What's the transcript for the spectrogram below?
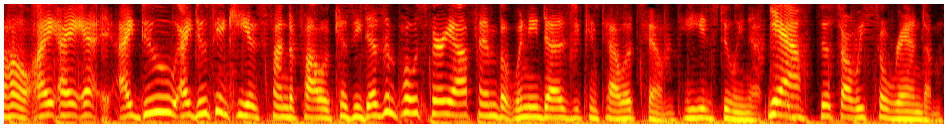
Oh, I I I do I do think he is fun to follow because he doesn't post very often, but when he does, you can tell it's him. He's doing it. Yeah. It's just always so random.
